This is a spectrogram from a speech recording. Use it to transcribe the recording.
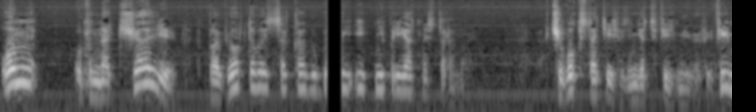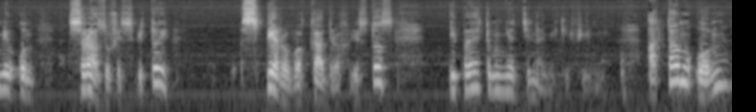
Он вначале повертывается как бы и неприятной стороной. Чего, кстати, нет в фильме. В фильме он сразу же святой, с первого кадра Христос, и поэтому нет динамики в фильме. А там он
